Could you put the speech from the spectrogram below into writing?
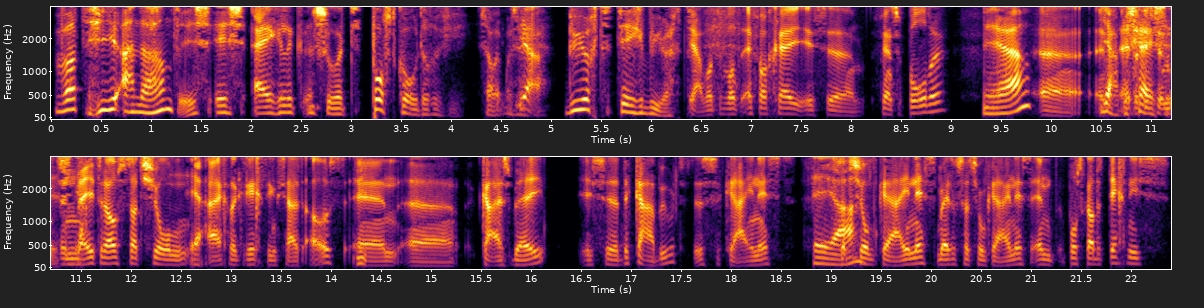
Wat hier aan de hand is, is eigenlijk een soort postcode-ruzie, zal ik maar zeggen. Ja. Buurt tegen buurt. Ja, want, want FLG is uh, Vensterpolder. Ja. Uh, en, ja, en dat is een, een metrostation Ja. eigenlijk richting Zuidoost. En eh, KSB is eh, de K-buurt, dus Kraaiennest. Ja. Station Kraaiennest, metrostation Kraaiennest. En postcode technisch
